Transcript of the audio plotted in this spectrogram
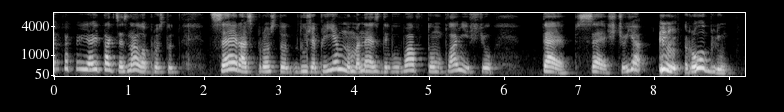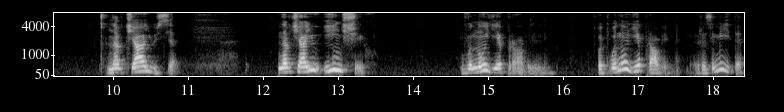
я і так це знала, просто цей раз просто дуже приємно мене здивував в тому плані, що те все, що я роблю, навчаюся, навчаю інших, воно є правильним. От воно є правильним. Розумієте?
